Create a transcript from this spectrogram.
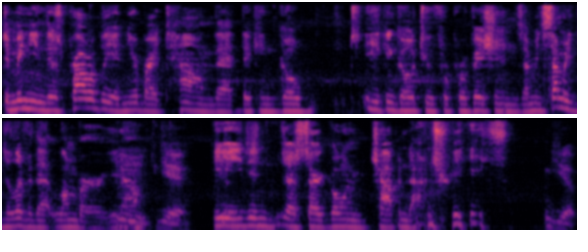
Dominion. There's probably a nearby town that they can go he can go to for provisions. I mean, somebody delivered that lumber. You know, mm, yeah. he, he didn't just start going chopping down trees. Yep.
